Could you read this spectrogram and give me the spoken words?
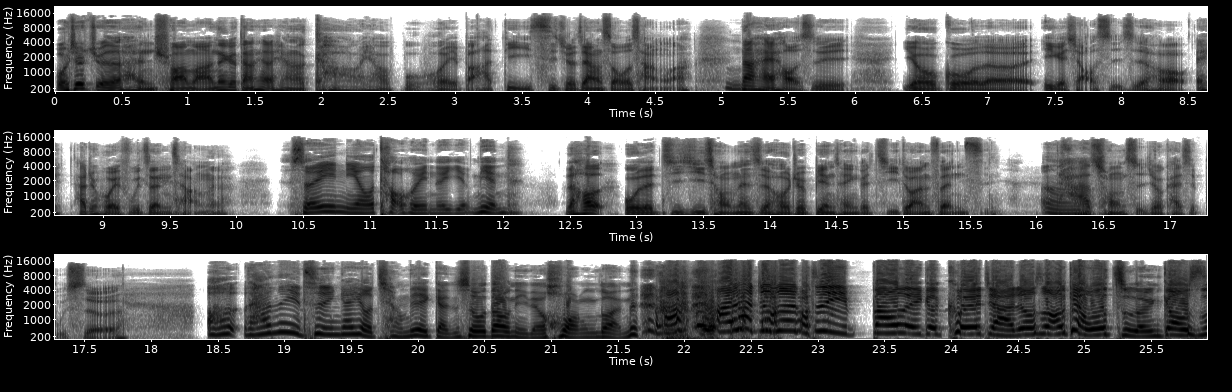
我就觉得很 trauma。那个当下想到，靠，要不会吧？第一次就这样收场了？那还好是又过了一个小时之后，哎，他就恢复正常了。所以你有讨回你的颜面，然后我的鸡鸡从那之后就变成一个极端分子，他从此就开始不射了。哦，他那一次应该有强烈感受到你的慌乱，他 他就是自己包了一个盔甲，就说：“OK，我的主人告诉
